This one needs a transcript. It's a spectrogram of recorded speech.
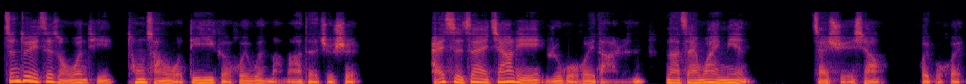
针对这种问题，通常我第一个会问妈妈的就是：孩子在家里如果会打人，那在外面，在学校会不会？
